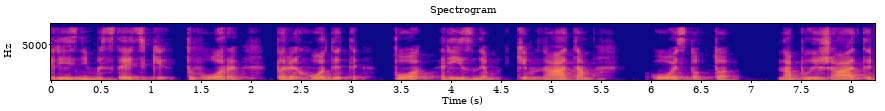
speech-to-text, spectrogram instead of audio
різні мистецькі твори, переходити по різним кімнатам. Ось, тобто наближати,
